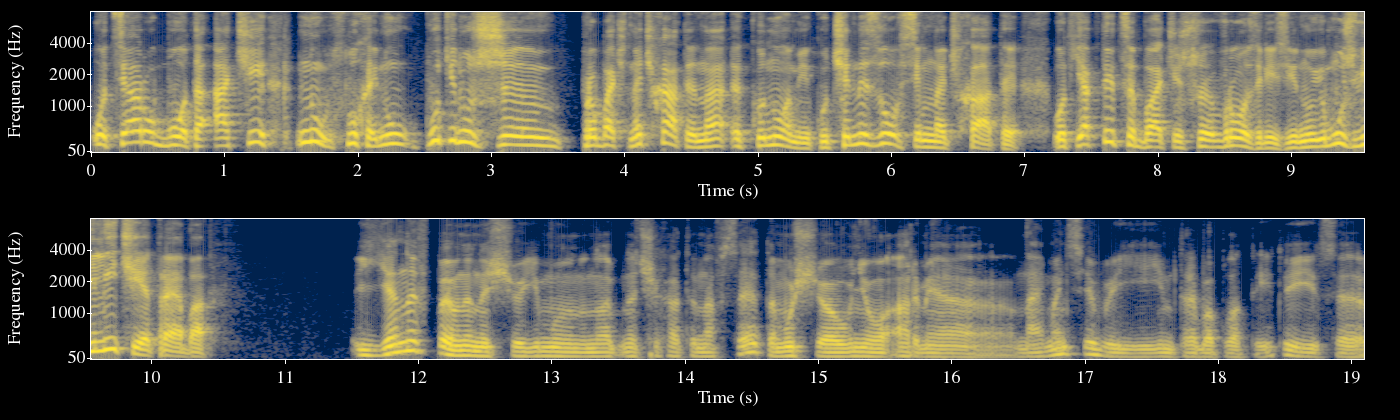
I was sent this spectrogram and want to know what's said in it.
оця робота. А чи ну слухай, ну Путіну ж е, пробач начхати на економіку, чи не зовсім начхати? От як ти це бачиш в розрізі? Ну йому ж вілічіє треба. Я не впевнений, що йому на- начихати на все, тому що у нього армія найманців, і їм треба платити. І це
